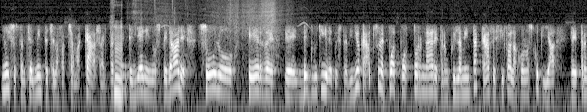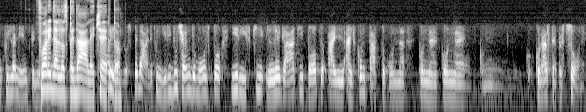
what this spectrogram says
noi sostanzialmente ce la facciamo a casa, il paziente mm. viene in ospedale solo per eh, deglutire questa videocapsula e poi può tornare tranquillamente a casa e si fa la conoscopia eh, tranquillamente. Fuori dall'ospedale, certo. Fuori dall'ospedale, quindi riducendo molto i rischi legati proprio al, al contatto con, con, con, con altre persone.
